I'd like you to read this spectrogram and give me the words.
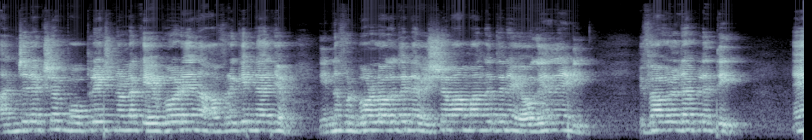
അഞ്ചു ലക്ഷം പോപ്പുലേഷൻ ഉള്ള കേബോർഡ് എന്ന ആഫ്രിക്കൻ രാജ്യം ഇന്ന് ഫുട്ബോൾ ലോകത്തിന്റെ വിശ്വമാമാങ്കത്തിന് യോഗ്യത നേടി. ഫിഫ വേൾഡ് കപ്പിലെത്തി ഏ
